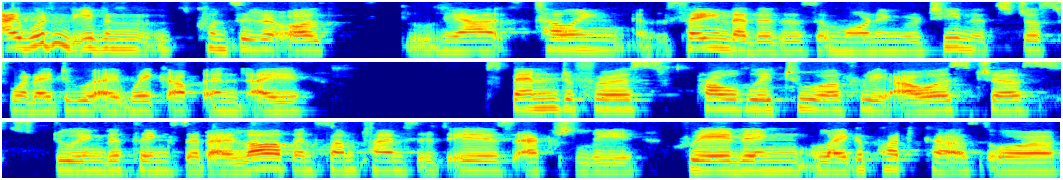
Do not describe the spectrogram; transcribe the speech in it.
i wouldn't even consider or yeah telling saying that it is a morning routine it's just what i do i wake up and i spend the first probably two or three hours just doing the things that I love. And sometimes it is actually creating like a podcast or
